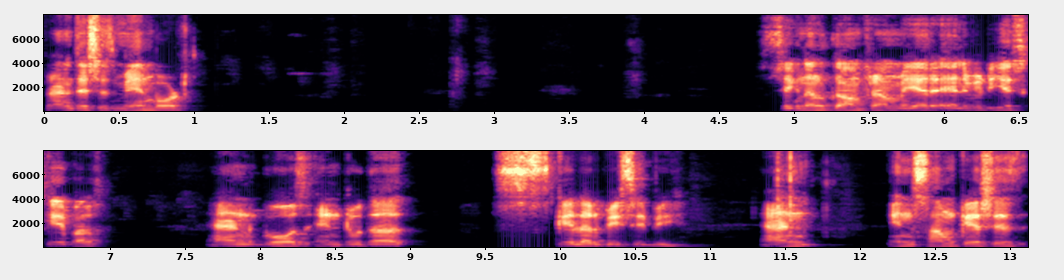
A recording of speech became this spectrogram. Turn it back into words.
Friends, this is main board signal come from here LVDS cable and goes into the scalar PCB and in some cases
